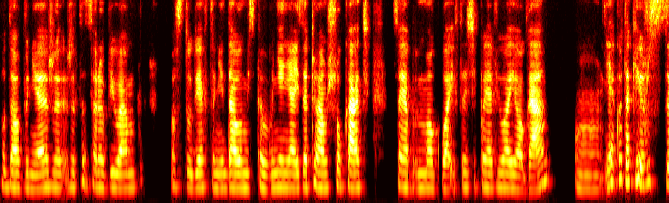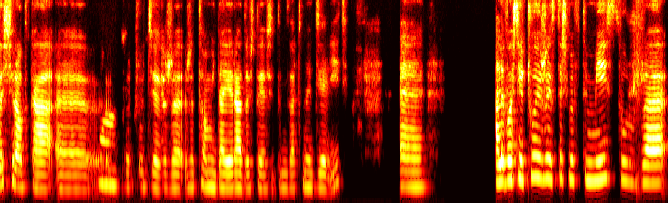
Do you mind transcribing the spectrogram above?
podobnie, że, że to, co robiłam po studiach, to nie dało mi spełnienia i zaczęłam szukać, co ja bym mogła i wtedy się pojawiła yoga. Mm, jako takie już ze środka e, tak. poczucie, że, że to mi daje radość, to ja się tym zacznę dzielić. E, ale właśnie czuję, że jesteśmy w tym miejscu, że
